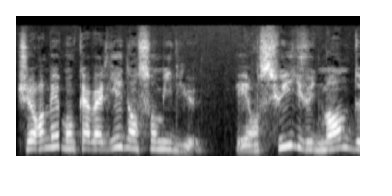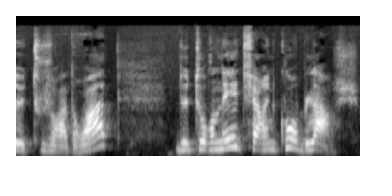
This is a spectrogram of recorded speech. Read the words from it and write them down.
je remets mon cavalier dans son milieu. Et ensuite, je lui demande, de, toujours à droite, de tourner, de faire une courbe large,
